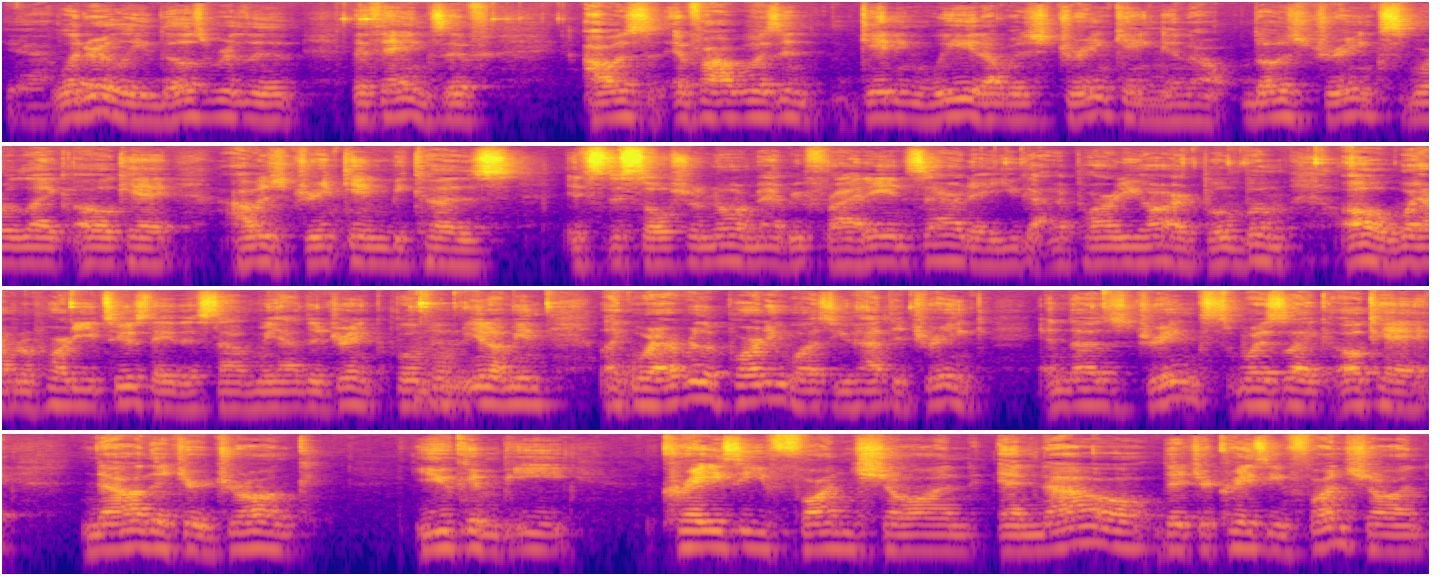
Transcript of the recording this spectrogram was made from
Yeah. literally those were the the things. If i was if i wasn't getting weed i was drinking and I, those drinks were like okay i was drinking because it's the social norm. Every friday and saturday you gotta party hard. Boom boom. Oh we're having a party tuesday. This time we had to drink. Boom boom. You know what i mean? Like wherever the party was you had to drink. And those drinks was like okay now that you're drunk you can be crazy fun Shawn. And now that you're crazy fun Shawn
